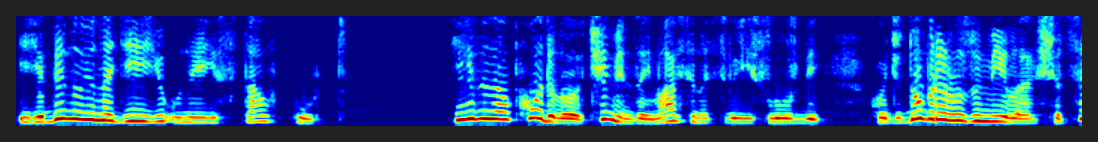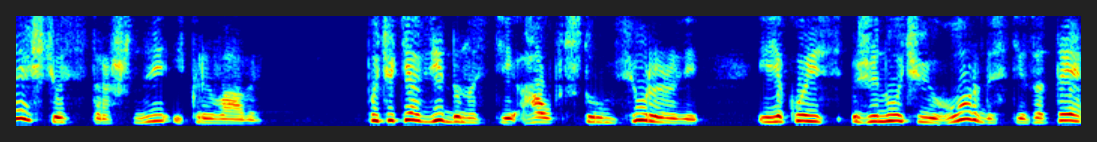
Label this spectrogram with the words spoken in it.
і єдиною надією у неї став курт. Її не обходило, чим він займався на своїй службі, хоч добре розуміла, що це щось страшне і криваве. Почуття відданості гауптштурмфюрерові і якоїсь жіночої гордості за те,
